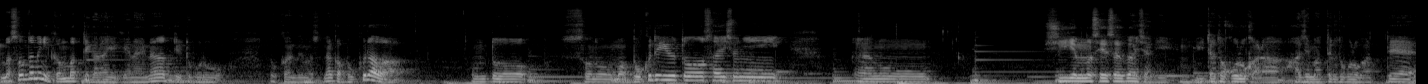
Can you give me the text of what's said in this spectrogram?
まあ、そのために頑張っていかなきゃいけないなっていうところを感じます。なんか僕らは本当その、まあ、僕で言うと最初にあの CM の制作会社にいたところから始まってるところがあって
